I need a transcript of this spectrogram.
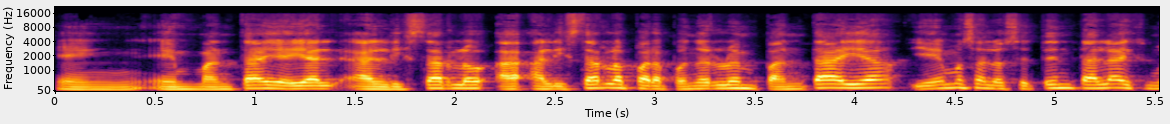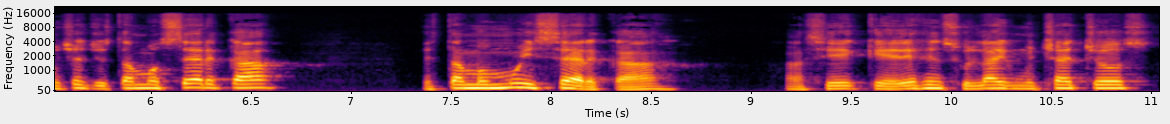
en, pantalla y al, alistarlo, a- alistarlo para ponerlo en pantalla. Lleguemos a los 70 likes, muchachos. Estamos cerca. Estamos muy cerca. Así que dejen su like, muchachos.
